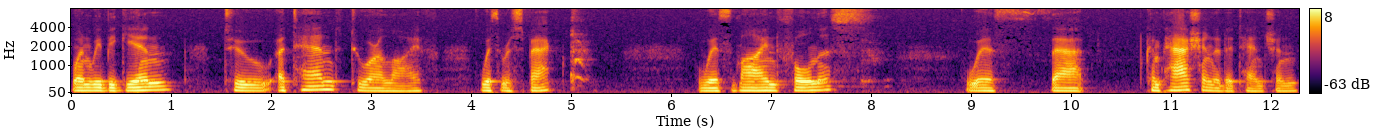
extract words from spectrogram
when we begin to attend to our life with respect, with mindfulness, with that compassionate attention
